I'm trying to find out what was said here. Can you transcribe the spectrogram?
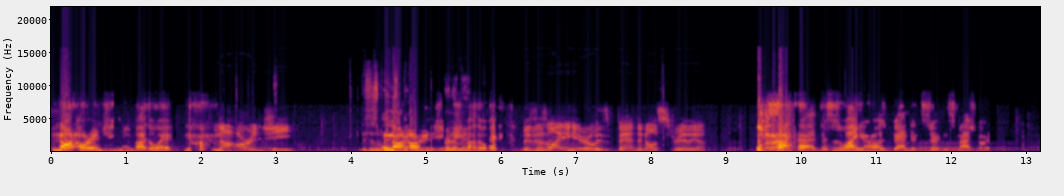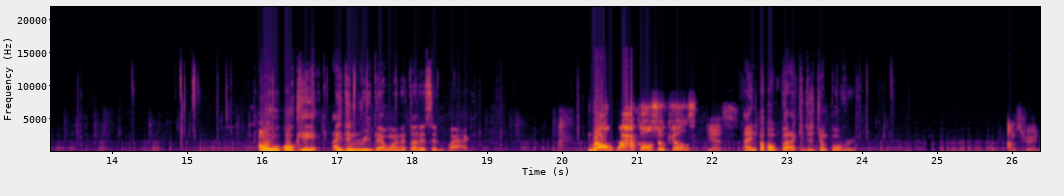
Not RNG name, by the way. Not RNG. This is what Not RNG name, by the way. This is why Hero is banned in Australia. this is why Hero is banned in certain Smash cards. Oh, okay. I didn't read that one. I thought it said whack. Bro, whack also kills. Yes, I know, but I can just jump over it. I'm screwed.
